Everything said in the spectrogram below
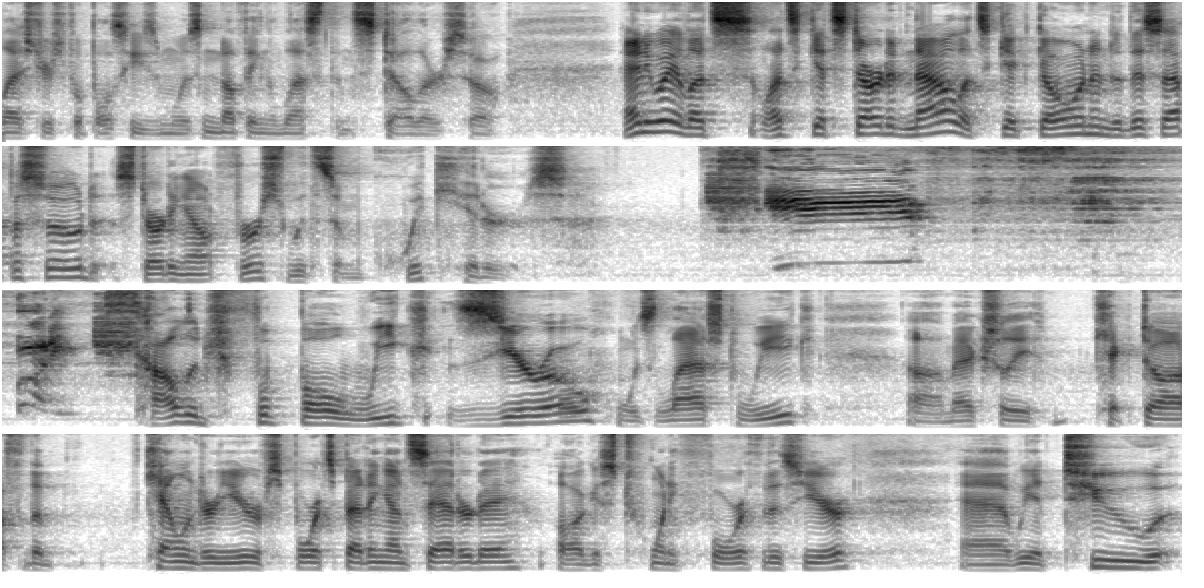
last year's football season was nothing less than stellar. So, anyway, let's let's get started now. Let's get going into this episode. Starting out first with some quick hitters. College football week zero was last week. Um, actually kicked off the calendar year of sports betting on Saturday, August 24th this year. Uh, we had two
